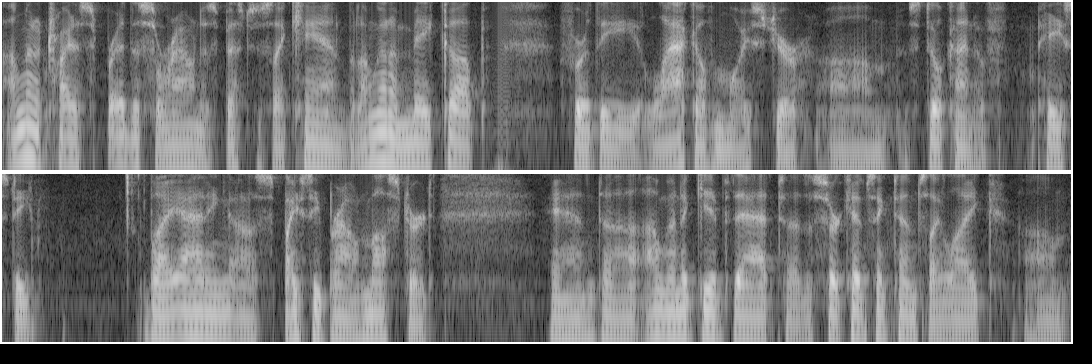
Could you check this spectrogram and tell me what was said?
I'm going to try to spread this around as best as I can, but I'm going to make up for the lack of moisture, um, still kind of pasty, by adding a spicy brown mustard. And uh, I'm going to give that uh, the Sir Kensington's I like. Um,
